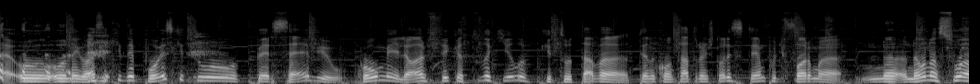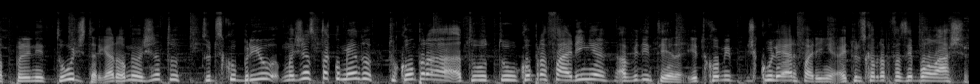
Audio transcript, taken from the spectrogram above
é, o, o negócio é que depois que tu percebe o quão melhor fica tudo aquilo que tu tava tendo contato durante todo esse tempo de forma não na sua plenitude, tá ligado? Ô, meu, imagina tu, tu descobriu. Imagina tu tá comendo, tu compra. Tu, tu compra farinha a vida inteira e tu come de colher farinha. Aí tu descobre pra fazer bolacha.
